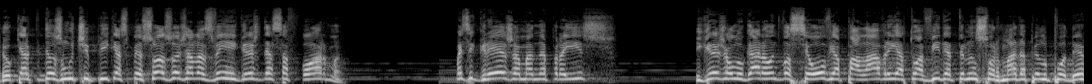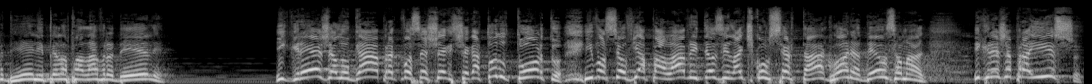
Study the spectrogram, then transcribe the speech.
eu quero que Deus multiplique. As pessoas hoje elas vêm à igreja dessa forma. Mas igreja, mas não é para isso. Igreja é o lugar onde você ouve a palavra e a tua vida é transformada pelo poder dele, pela palavra dele. Igreja é lugar para que você chegue, chegar todo torto e você ouvir a palavra e Deus ir lá e te consertar. Glória a Deus, amado. Igreja é para isso.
